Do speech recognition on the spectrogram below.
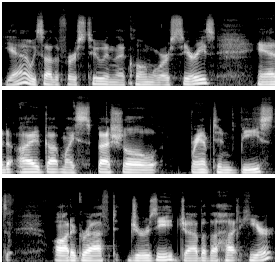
Yeah, we saw the first two in the Clone Wars series. And I got my special Brampton Beast autographed jersey, Jabba the Hutt here.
